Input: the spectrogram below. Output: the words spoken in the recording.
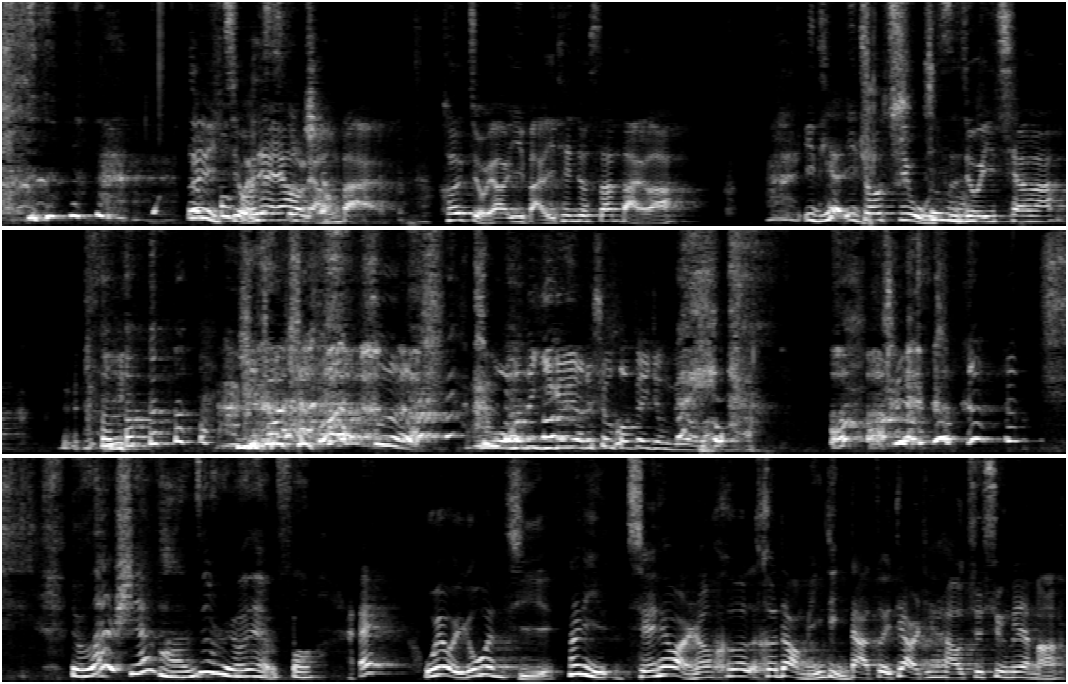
那你酒店要两百，喝酒要一百，一天就三百啦。一天一周去五次就一千啦。一周去三次，我们的一个月的生活费就没有了？有段时间反正就是有点疯。哎，我有一个问题，那你前一天晚上喝喝到酩酊大醉，第二天还要去训练吗？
